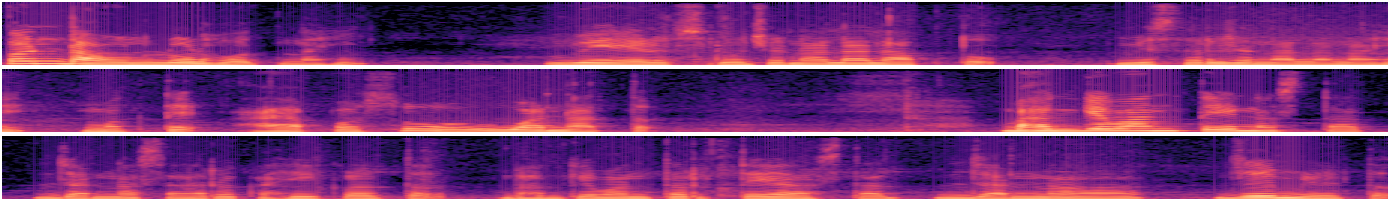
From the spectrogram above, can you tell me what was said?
पण डाउनलोड होत नाही. वेळ सृजनाला लागतो विसर्जनाला नाही. मग ते ॲप असो वा नातं. भाग्यवान ते नसतात ज्यांना सारं काही कळतं. भाग्यवान तर ते असतात ज्यांना जे मिळतं.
